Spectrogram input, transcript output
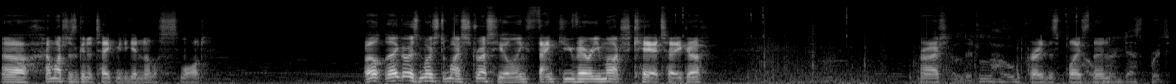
Uh, how much is it going to take me to get another slot? Well, there goes most of my stress healing. Thank you very much, caretaker. Alright, A little hope, upgrade this place then. desperate,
